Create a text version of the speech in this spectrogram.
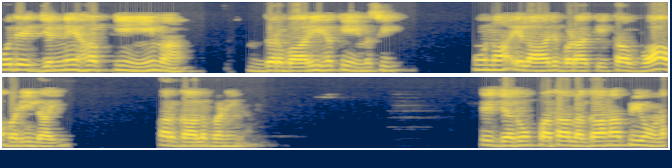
ਉਹਦੇ ਜਿੰਨੇ ਹਕੀਮ ਦਰਬਾਰੀ ਹਕੀਮ ਸੀ, ਉਹਨਾਂ ਇਲਾਜ ਬੜਾ ਕੀਤਾ, ਵਾਹ ਬੜੀ ਲਾਈ, ਪਰ ਗੱਲ ਬਣੀ ਤੇ ਜਦੋਂ ਪਤਾ ਲੱਗਾ ਨਾ ਵੀ ਹੁਣ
